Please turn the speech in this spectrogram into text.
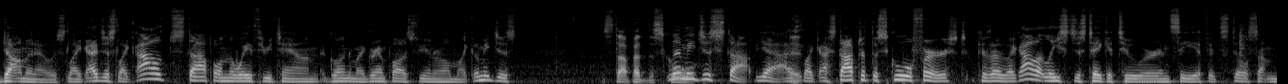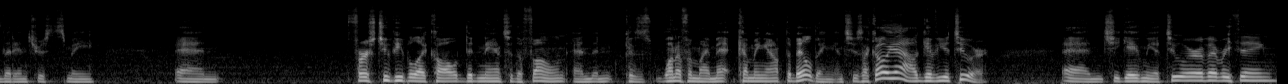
dominoes. Like I just like I'll stop on the way through town, going to my grandpa's funeral. I'm like, let me just Stop at the school. let me just stop. Yeah, I was It- like, I stopped at the school first because I was like, I'll at least just take a tour and see if it's still something that interests me. And first two people I called didn't answer the phone, and then because one of them I met coming out the building, and she was like, "Oh yeah, I'll give you a tour," and she gave me a tour of everything,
